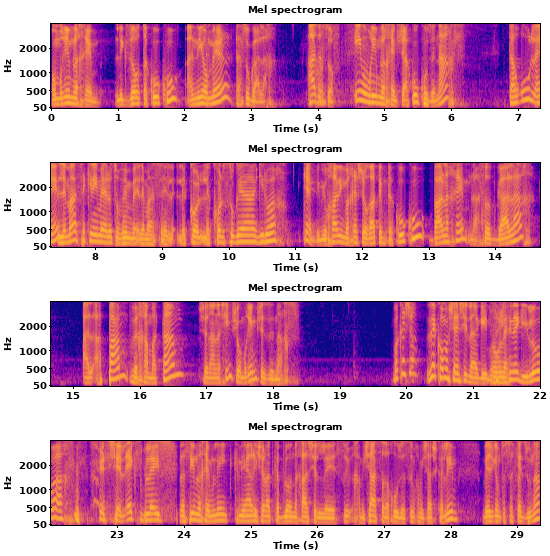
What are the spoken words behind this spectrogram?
אומרים לכם לגזור את הקוקו, אני אומר, תעשו גלח. עד נכון. הסוף. אם אומרים לכם שהקוקו זה נאחס, תראו להם, למה הסכינים האלו טובים למעשה? לכל, לכל סוגי הגילוח? כן, במיוחד אם אחרי שהורדתם את הקוקו, בא לכם לעשות גלח על אפם וחמתם של האנשים שאומרים שזה נאחס. בבקשה, זה כל מה שיש לי להגיד. מעולה. סכיני גילוח של אקס בלייד, נשים לכם לינק, קנייה ראשונה תקבלו הנחה של אה, 20 15% או 25 שקלים, ויש גם תוספי תזונה.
